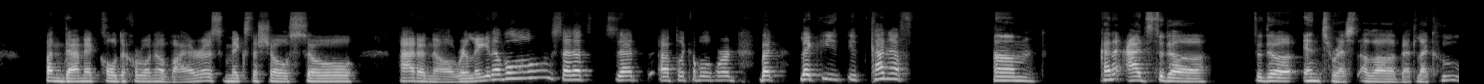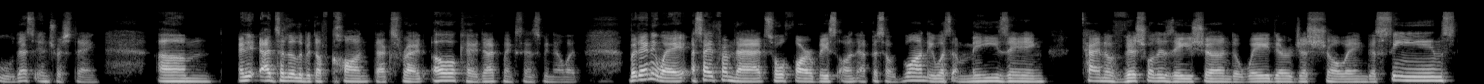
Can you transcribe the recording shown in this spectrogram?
pandemic called the coronavirus makes the show so I don't know relatable. Is that is that applicable word? But like it, it kind of um kind of adds to the to the interest a little bit. Like, who that's interesting. Um, and it adds a little bit of context, right? Oh, okay, that makes sense. We know it. But anyway, aside from that, so far based on episode one, it was amazing kind of visualization, the way they're just showing the scenes,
